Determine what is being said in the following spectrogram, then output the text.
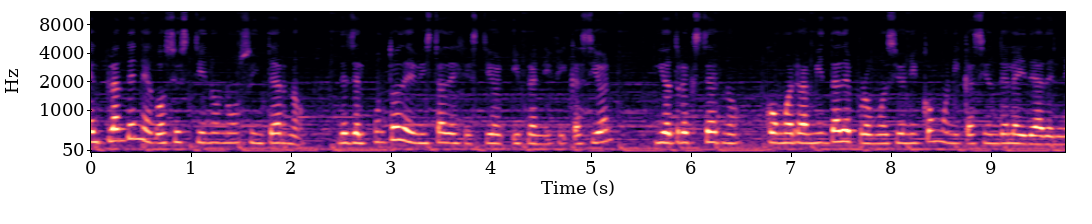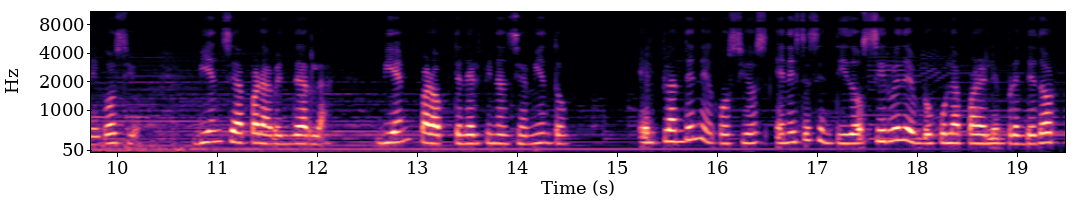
el plan de negocios tiene un uso interno, desde el punto de vista de gestión y planificación, y otro externo, como herramienta de promoción y comunicación de la idea del negocio bien sea para venderla, bien para obtener financiamiento. El plan de negocios en este sentido sirve de brújula para el emprendedor,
